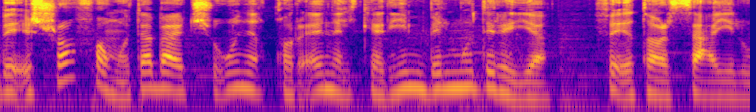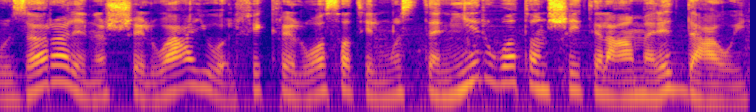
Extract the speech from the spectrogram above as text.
بإشراف ومتابعة شؤون القرآن الكريم بالمديرية في إطار سعي الوزارة لنشر الوعي والفكر الوسطي المستنير وتنشيط العمل الدعوي.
